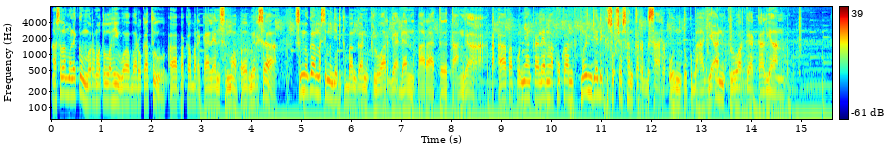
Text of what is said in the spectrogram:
Assalamualaikum warahmatullahi wabarakatuh. Apa kabar kalian semua pemirsa? Semoga masih menjadi kebanggaan keluarga dan para tetangga. Apa pun yang kalian lakukan menjadi kesuksesan terbesar untuk kebahagiaan keluarga kalian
